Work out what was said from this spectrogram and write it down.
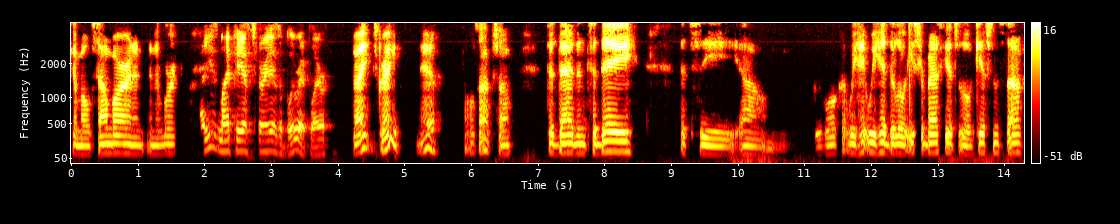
Took out my old soundbar and, it- and it worked. I use my PS3 as a Blu-ray player. Right? It's great. Yeah. Holds up. So did that. And today, let's see, um, we woke up, we hit, we hid the little Easter baskets, with little gifts and stuff.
